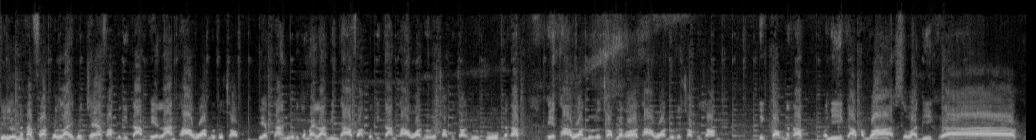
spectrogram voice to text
อย่าลืมนะครับฝากกดไลค์กดแชร์ฝากกดติดตามเพจร้านถาวรรถช็อปเรียบทางด่วนเอกมัยรามอินทราฝากกดติดตามถาวรรถช็อปในช่อง YouTube นะครับเพจถาวรรถช็อปแล้วก็ถาวรรถช็อปในช่อง TikTok นะครับ วันนี้กล่าวคำว่า สวัสดีครับ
